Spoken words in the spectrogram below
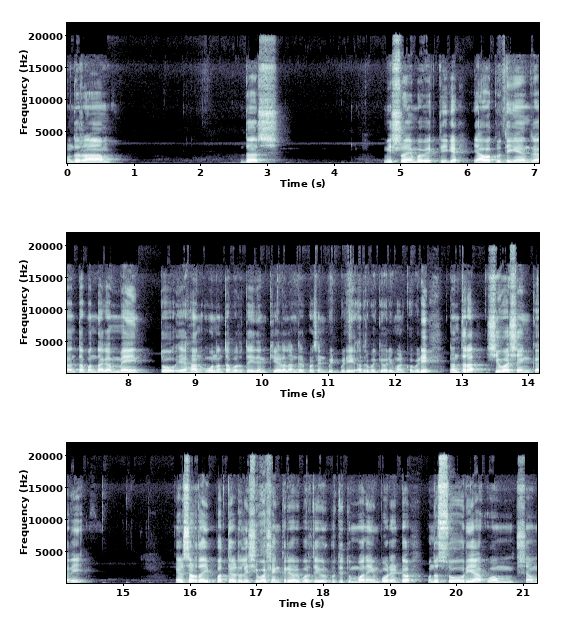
ಒಂದು ರಾಮ್, ದರ್ಶ್, ಮಿಶ್ರಾ ಎಂಬ ವ್ಯಕ್ತಿಗೆ ಯಾವ ಕೃತಿಗೆ ಅಂದರೆ ಅಂತ ಬಂದಾಗ ಮೈ ತೋ ಎಹಾನ್ ಓನ್ ಅಂತ ಬರುತ್ತೆ. ಇದನ್ನು ಕೇಳಲ್ಲ, ಹಂಡ್ರೆಡ್ ಪರ್ಸೆಂಟ್ ಬಿಟ್ಬಿಡಿ, ಅದ್ರ ಬಗ್ಗೆ ವರಿ ಮಾಡ್ಕೋಬೇಡಿ. ನಂತರ ಶಿವಶಂಕರಿ. ಎರಡು ಸಾವಿರದ ಇಪ್ಪತ್ತೆರಡರಲ್ಲಿ ಶಿವಶಂಕರಿ ಅವ್ರಿಗೆ ಬರುತ್ತೆ. ಇವ್ರ ಕೃತಿ ತುಂಬಾ ಇಂಪಾರ್ಟೆಂಟು ಒಂದು ಸೂರ್ಯ ವಂಶಂ.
